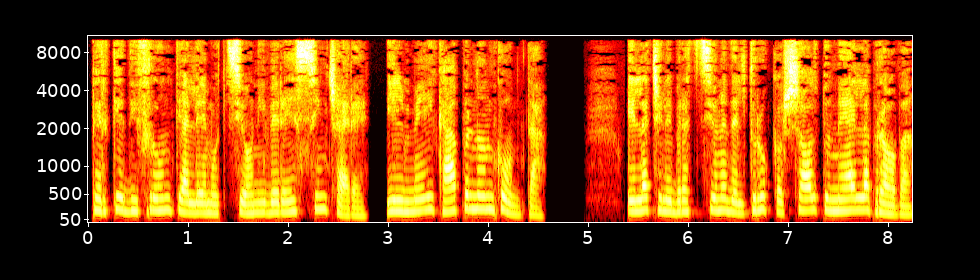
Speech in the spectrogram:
Perché di fronte alle emozioni vere e sincere, il make-up non conta. E la celebrazione del trucco sciolto ne è la prova.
